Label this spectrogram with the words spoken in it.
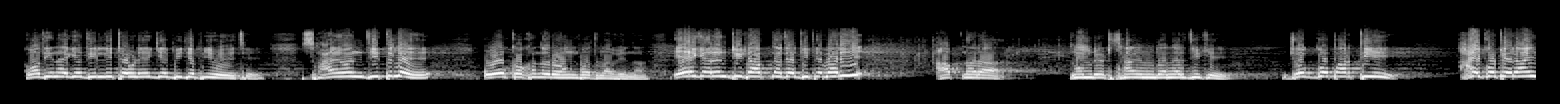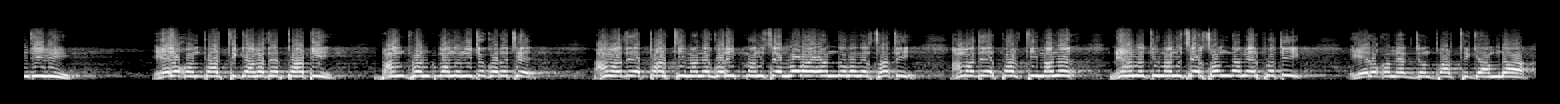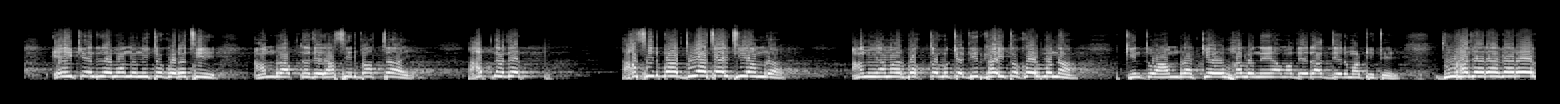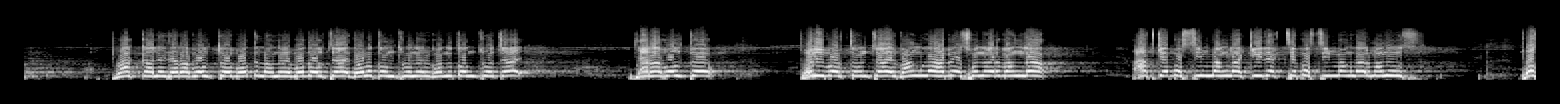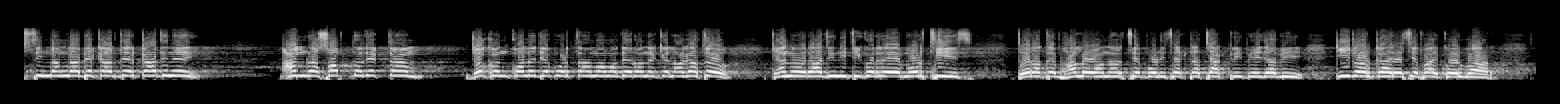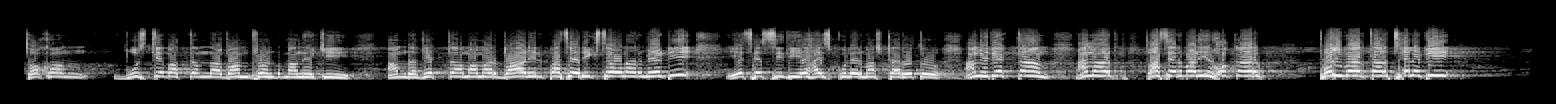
কদিন আগে দিল্লিতে উড়ে গিয়ে বিজেপি হয়েছে। সায়ন জিতলে ও কখনো রং বদলাবে না। এই গ্যারেন্টিটা আপনাদের দিতে পারি। আপনারা কমরেড সায়ন ব্যানার্জিকে যোগ্য প্রার্থী, হাইকোর্টের আইনজীবী, এরকম প্রার্থীকে আমাদের পার্টি বামফ্রন্ট মনোনীত করেছে। আমাদের প্রার্থী মানে গরিব মানুষের লড়াই আন্দোলনের সাথী, আমাদের প্রার্থী মানে মেহনতি মানুষের সংগ্রামের প্রতীক। এরকম একজন প্রার্থীকে আমরা এই কেন্দ্রে মনোনীত করেছি। আমরা আপনাদের আশীর্বাদ চাই। আপনাদের আশীর্বাদ, দোয়া চাইছি আমরা। আমি আমার বক্তব্যকে দীর্ঘায়িত করব না, কিন্তু আমরা কেউ ভালো নেই আমাদের রাজ্যের মাটিতে। দু হাজার এগারোর প্রাককালে যারা বলতো, বদলা নয়, বদল চায়, দলতন্ত্র নয়, গণতন্ত্র চায় যারা বলতো, পরিবর্তন চায় বাংলা হবে সোনার বাংলা। আজকে পশ্চিম বাংলা কি দেখছে? পশ্চিম বাংলার মানুষ। পশ্চিম বাংলা বেকারদের কাজ নেই। আমরা স্বপ্ন দেখতাম, যখন কলেজে পড়তাম, আমাদের অনেকে লাগাতো, কেন রাজনীতি করে মরছিস? তোরাতে ভালো অনার্সে পড়িস, একটা চাকরি পেয়ে যাবি। কি দরকার এসএফআই করবার? তখন বুঝতে পারতাম না বামফ্রন্ট মানে কি। আমরা দেখতাম আমার বাড়ির পাশে রিক্সাওয়ালার মেয়েটি এসএসসি দিয়ে হাই স্কুলের মাস্টার হতো। আমি দেখতাম আমার পাশের বাড়ির হকার পরিবার তার ছেলেটি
